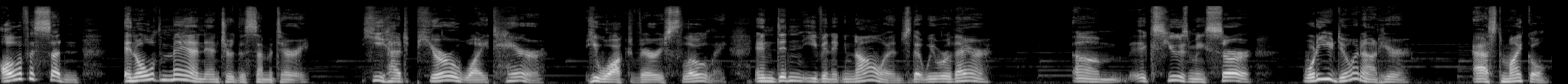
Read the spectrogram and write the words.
All of a sudden, an old man entered the cemetery. He had pure white hair. He walked very slowly and didn't even acknowledge that we were there. Um, excuse me, sir. What are you doing out here? asked Michael.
